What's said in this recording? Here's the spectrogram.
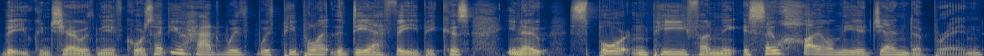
that you can share with me, of course, have you had with with people like the DFE? Because you know, sport and PE funding is so high on the agenda, Bryn.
